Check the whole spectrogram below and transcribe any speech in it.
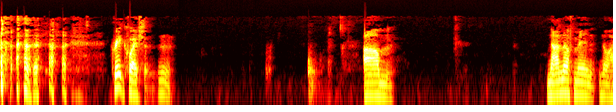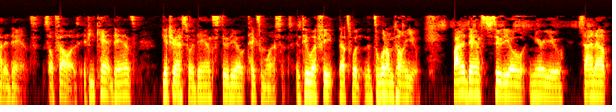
Great question. Mm. Um, not enough men know how to dance. So fellas, if you can't dance, get your ass to a dance studio, take some lessons. And two left feet, that's what, that's what I'm telling you. Find a dance studio near you, sign up,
